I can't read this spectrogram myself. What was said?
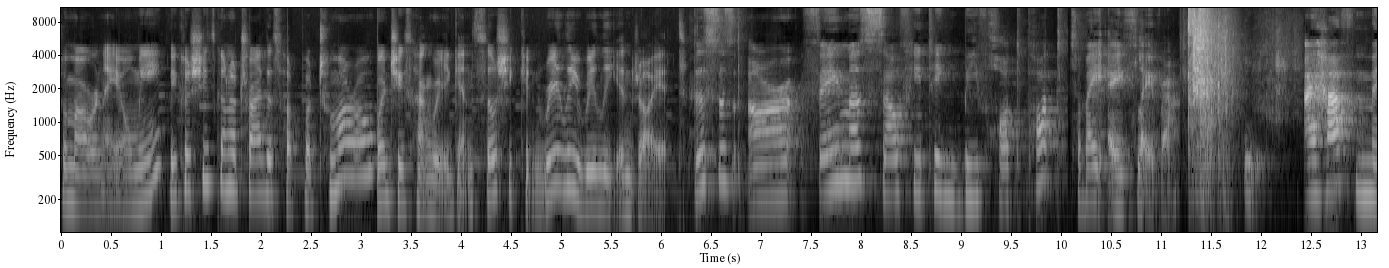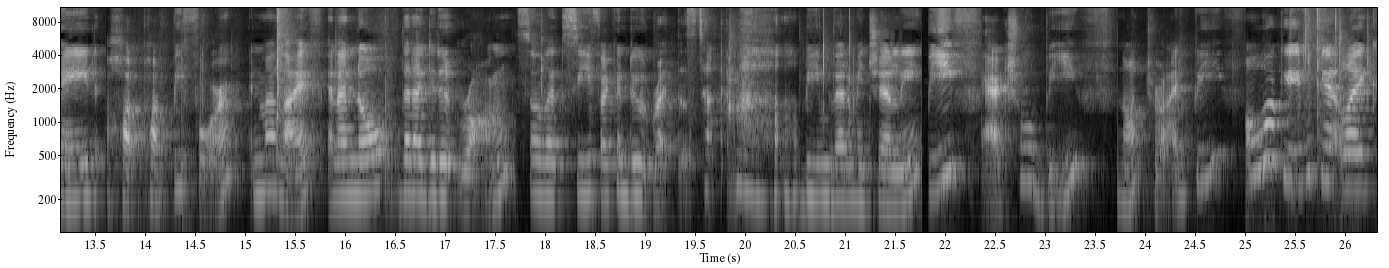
tomorrow Naomi because she's gonna try this hot pot tomorrow when she's hungry again so she can really really enjoy it. This is our famous self-heating beef hot pot tomato A flavor. Ooh. I have made a hot pot before in my life and I know that I did it wrong. So let's see if I can do it right this time. Bean vermicelli. Beef, actual beef, not dried beef. Oh look, you even get like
